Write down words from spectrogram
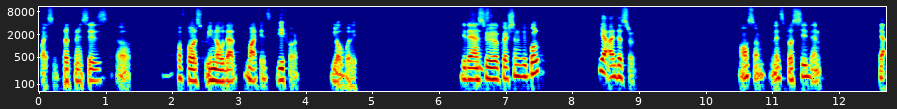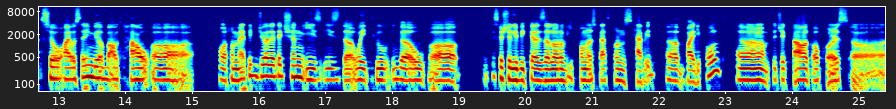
pricing preferences. of course, we know that markets differ globally. Did I answer your question, people? Yeah, understood. Awesome. Let's proceed then. Yeah. So I was telling you about how uh, automatic geodetection is is the way to to go, uh, especially because a lot of e-commerce platforms have it uh, by default. Uh, 2Checkout, of course, uh,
